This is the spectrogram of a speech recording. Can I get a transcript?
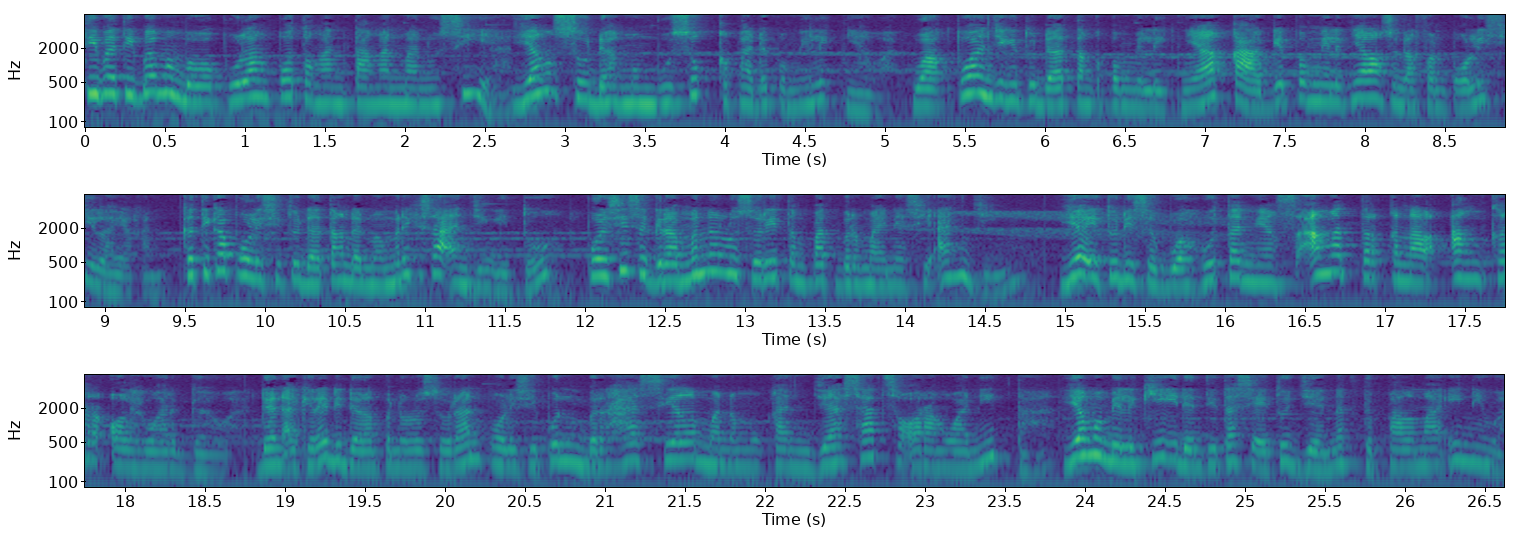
tiba-tiba membawa pulang potongan tangan manusia yang sudah membusuk kepada pemiliknya wah. Waktu anjing itu datang ke pemiliknya, kaget pemiliknya langsung nelfon polisi lah ya kan. Ketika polisi itu datang dan memeriksa anjing itu, polisi segera menelusuri tempat bermainnya si anjing, yaitu di sebuah hutan yang sangat terkenal terkenal angker oleh warga. Dan akhirnya di dalam penelusuran polisi pun berhasil menemukan jasad seorang wanita yang memiliki identitas yaitu Janet De Palma ini, wah.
